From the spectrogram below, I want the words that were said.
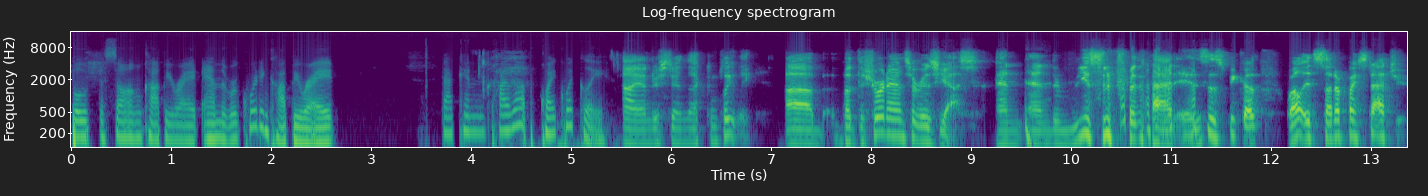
both the song copyright and the recording copyright that can pile up quite quickly. I understand that completely. Uh, but the short answer is yes, and and the reason for that is is because well, it's set up by statute.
